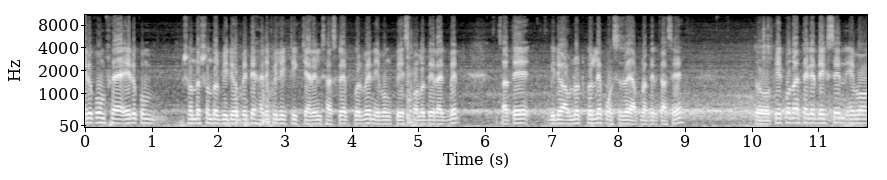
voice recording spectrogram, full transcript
এরকম এরকম সুন্দর সুন্দর ভিডিও পেতে হানিফ ইলেকট্রিক চ্যানেল সাবস্ক্রাইব করবেন এবং পেজ ফলো দিয়ে রাখবেন, যাতে ভিডিও আপলোড করলে পৌঁছে যায় আপনাদের কাছে। তো কে কোথা থেকে দেখছেন এবং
